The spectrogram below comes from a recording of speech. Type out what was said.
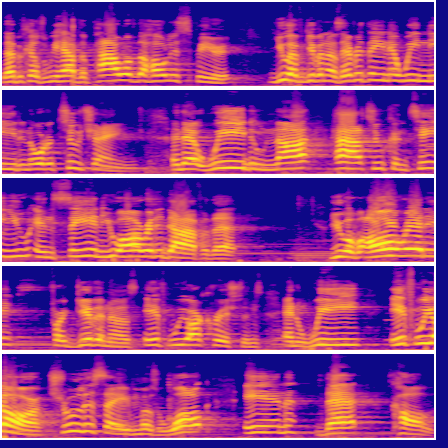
that because we have the power of the Holy Spirit, you have given us everything that we need in order to change, and that we do not have to continue in sin. You already died for that. You have already forgiven us if we are Christians, and we if we are truly saved, must walk in that calling.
